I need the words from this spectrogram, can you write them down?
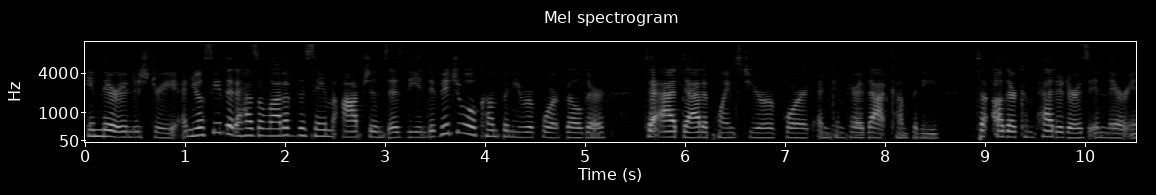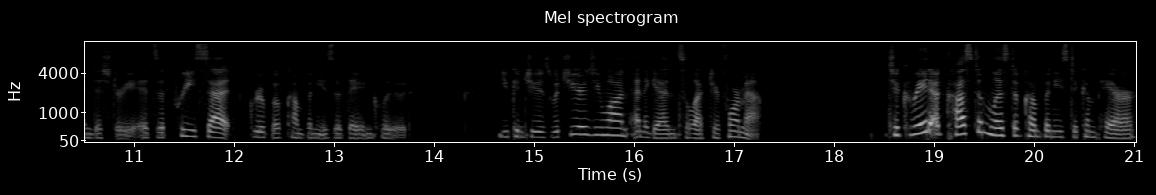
in their industry. And you'll see that it has a lot of the same options as the individual company report builder to add data points to your report and compare that company to other competitors in their industry. It's a preset group of companies that they include. You can choose which years you want and again select your format. To create a custom list of companies to compare,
